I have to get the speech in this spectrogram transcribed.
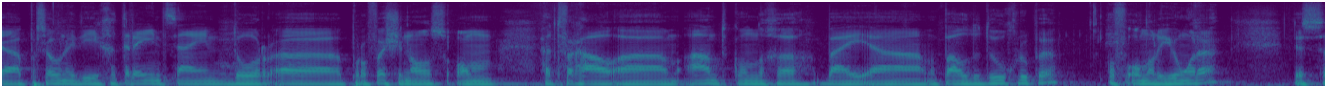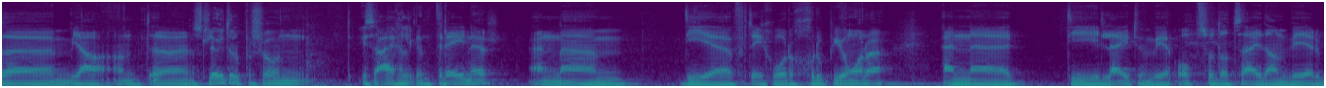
ja, personen die getraind zijn door professionals om het verhaal um, aan te kondigen bij bepaalde doelgroepen of onder de jongeren. Dus ja, een, sleutelpersoon is eigenlijk een trainer en die vertegenwoordigt groep jongeren. En die leidt hun weer op, zodat zij dan weer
